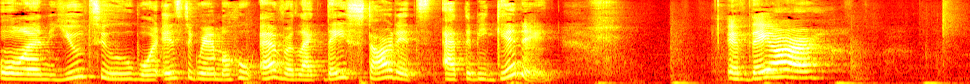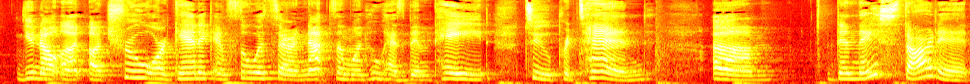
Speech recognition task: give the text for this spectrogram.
on YouTube or Instagram or whoever like they started at the beginning if they are you know a, a true organic influencer and not someone who has been paid to pretend um, then they started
